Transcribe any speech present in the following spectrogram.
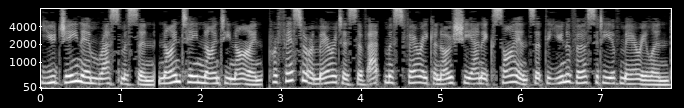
Eugene M. Rasmusson 1999, Professor Emeritus of Atmospheric and Oceanic Science at the University of Maryland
